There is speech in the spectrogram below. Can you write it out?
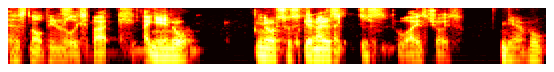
has not been released back again. No, no. So Skinner is wise choice. Yeah, well,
